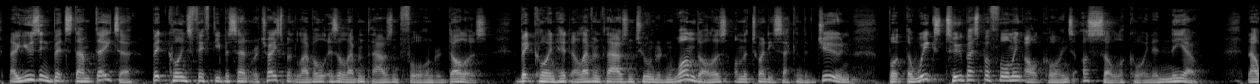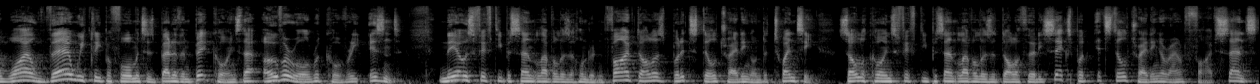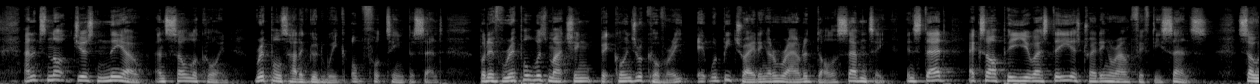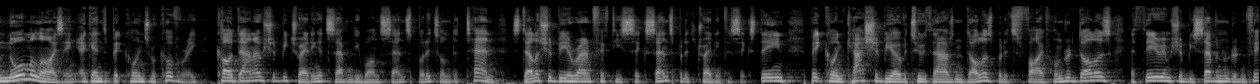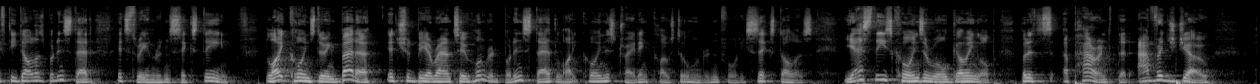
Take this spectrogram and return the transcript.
Now, using Bitstamp data, Bitcoin's 50% retracement level is $11,400. Bitcoin hit $11,201 on the 22nd of June, but the week's two best performing altcoins are Solarcoin and Neo. Now, while their weekly performance is better than Bitcoin's, their overall recovery isn't. Neo's 50% level is $105, but it's still trading under 20. Solarcoin's 50% level is $1.36, but it's still trading around 5 cents. And it's not just Neo and Solarcoin. Ripple's had a good week, up 14%. But if Ripple was matching Bitcoin's recovery, it would be trading at around $1.70. Instead, XRP USD is trading around 50 cents. So normalizing against Bitcoin's recovery, Cardano should be trading at 71 cents, but it's under 10. Stellar should be around 56 cents, but it's trading for 16. Bitcoin Cash should be over $2,000, but it's $500. Ethereum should be $750, but instead it's 316. Litecoin's doing better. It should be around 200, but instead Litecoin is trading close to $146. Yes, these coins are all going up, but it's apparent that average Joe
